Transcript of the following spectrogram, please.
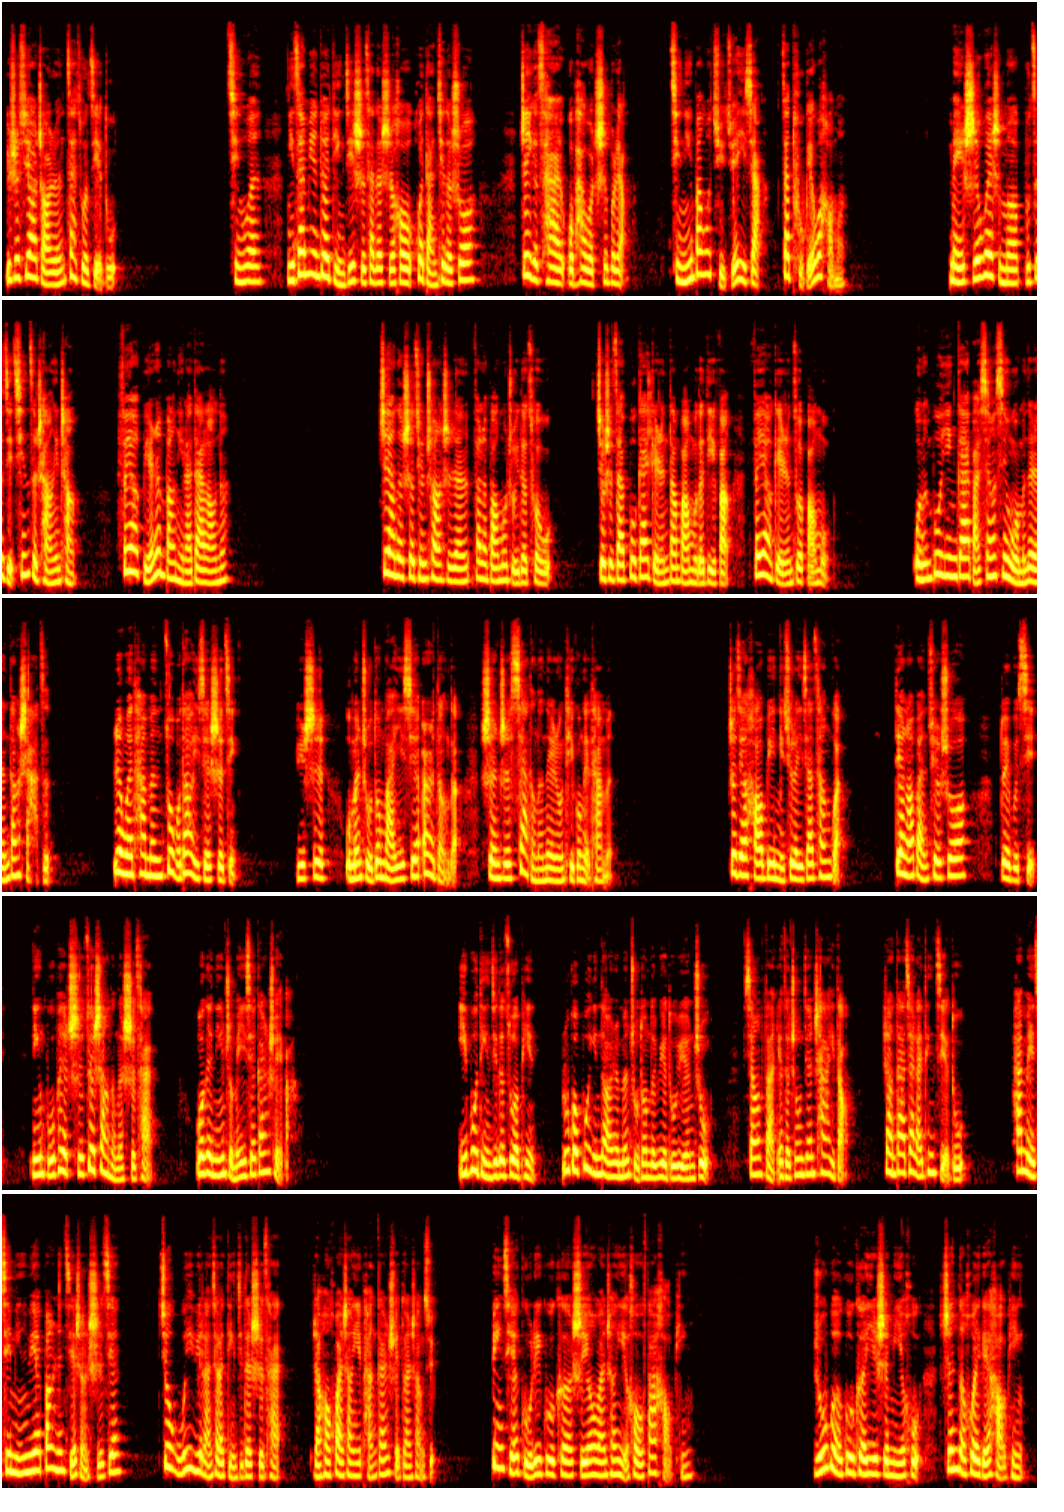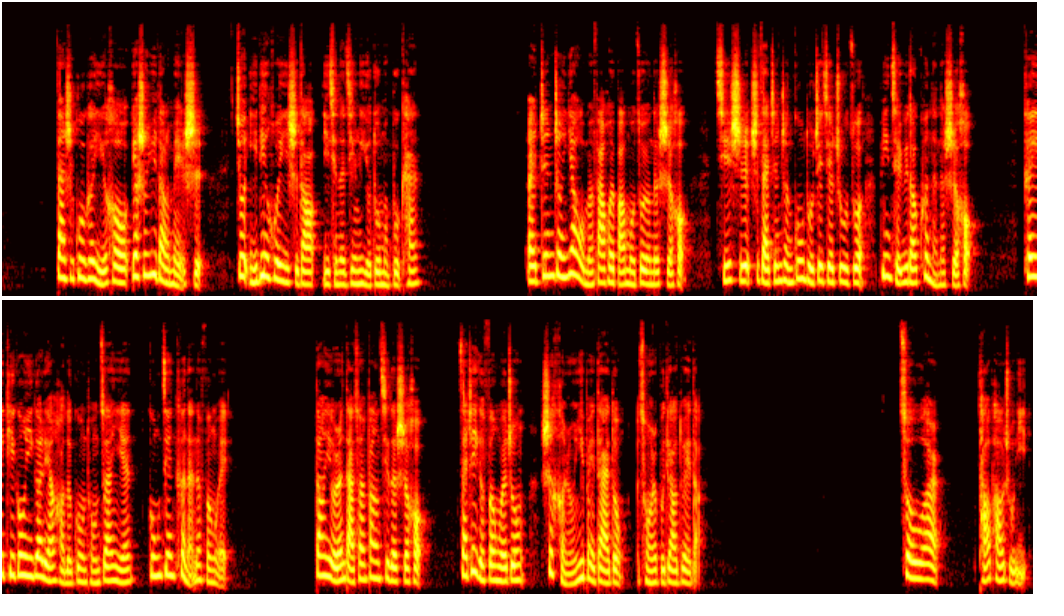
于是需要找人再做解读。请问你在面对顶级食材的时候，会胆怯的说：“这个菜我怕我吃不了，请您帮我咀嚼一下，再吐给我好吗？”美食为什么不自己亲自尝一尝，非要别人帮你来代劳呢？这样的社群创始人犯了保姆主义的错误，就是在不该给人当保姆的地方，非要给人做保姆。我们不应该把相信我们的人当傻子，认为他们做不到一些事情，于是我们主动把一些二等的甚至下等的内容提供给他们。这就好比你去了一家餐馆，店老板却说：“对不起，您不配吃最上等的食材，我给您准备一些泔水吧。”一部顶级的作品，如果不引导人们主动的阅读原著，相反要在中间插一道，让大家来听解读。还美其名曰帮人节省时间，就无异于拦下了顶级的食材，然后换上一盘泔水端上去，并且鼓励顾客使用完成以后发好评。如果顾客一时迷糊，真的会给好评，但是顾客以后要是遇到了美食，就一定会意识到以前的经历有多么不堪。而真正要我们发挥保姆作用的时候，其实是在真正攻读这些著作，并且遇到困难的时候。可以提供一个良好的共同钻研、攻坚克难的氛围。当有人打算放弃的时候，在这个氛围中是很容易被带动，从而不掉队的。错误二，逃跑主义。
